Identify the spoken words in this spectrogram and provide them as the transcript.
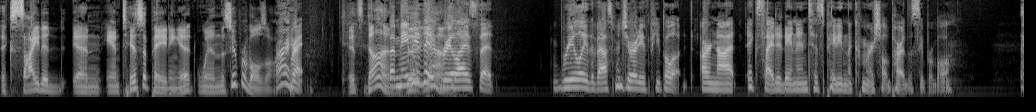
excited and anticipating it when the Super Bowl's on. Right. Right. It's done. But maybe The- they've yeah. realized that really the vast majority of people are not excited and anticipating the commercial part of the Super Bowl. Uh,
